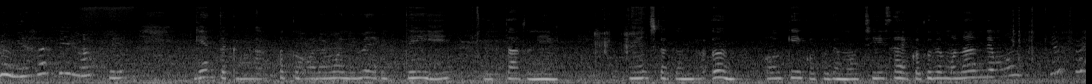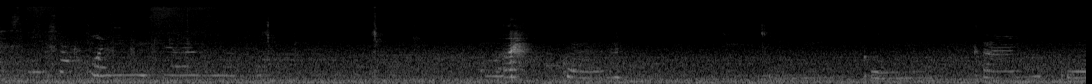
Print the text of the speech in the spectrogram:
うん優しい待って玄太くんが「あと俺も夢言っていい?」って言った後に宮近君が「うん大きいことでも小さいことでも何でもっていお兄ちゃんうわこんこんかんこん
